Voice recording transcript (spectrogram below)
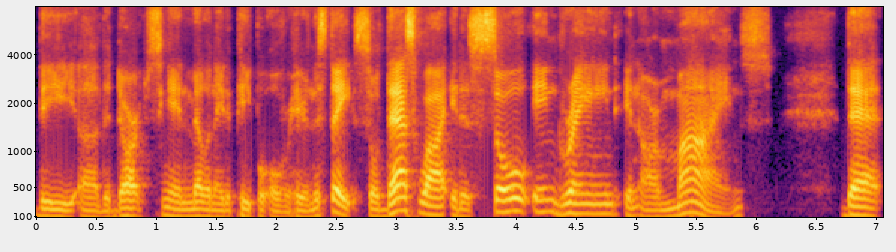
the uh, the dark skinned melanated people over here in the states. So that's why it is so ingrained in our minds that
